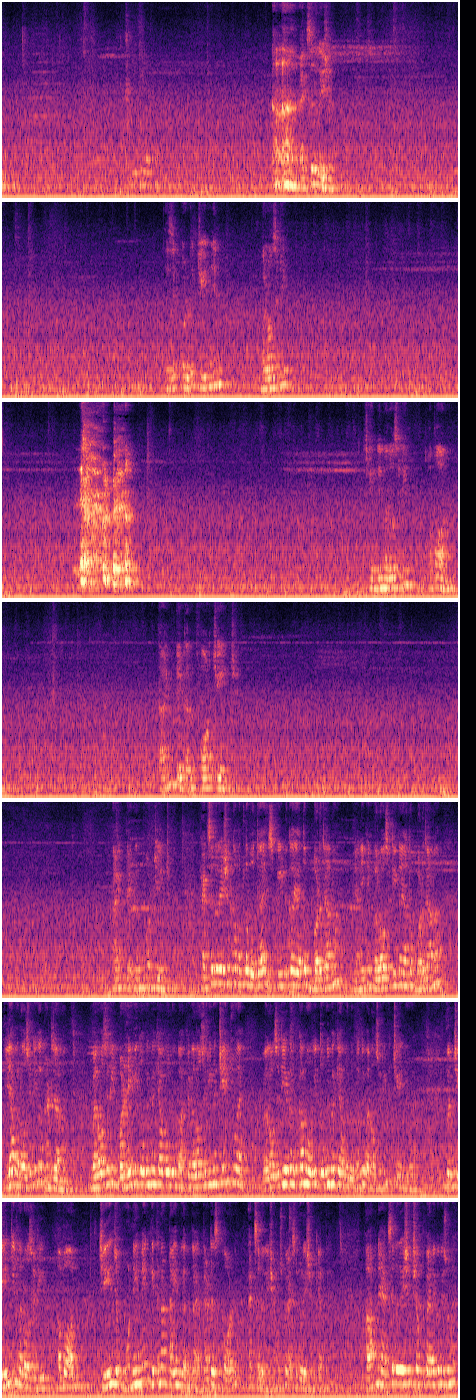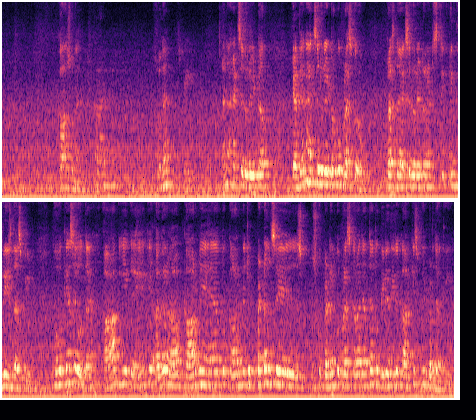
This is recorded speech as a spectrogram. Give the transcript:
acceleration. total change in velocity? बढ़ जाना यानी कि वेलोसिटी का या तो बढ़ जाना या वेलोसिटी का घट जाना। वेलोसिटी बढ़ेगी तो भी मैं क्या बोलूँगा कि वेलोसिटी में चेंज हुआ है। वेलोसिटी अगर कम होगी तो भी मैं क्या बोलूँगा कि वेलोसिटी में चेंज हुआ है। तो change in velocity upon change होने में कितना टाइम लगता है? दैट इज़ कॉल्ड एक्सेलरेशन उसको एक्सेलरेशन कहते हैं। आपने एक्सेलरेशन शब्द पहले कभी सुना है? कहाँ सुना है? सुना है? है ना? एक्सेलरेटर कहते हैं ना एक्सेलरेटर को प्रेस करो। Press the accelerator and increase the speed तो वो कैसे होता है? आप ये कहें कि अगर आप कार में हैं तो कार में जो पेडल से उसको पेडल को प्रेस करा जाता है तो धीरे धीरे कार की स्पीड बढ़ जाती है।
